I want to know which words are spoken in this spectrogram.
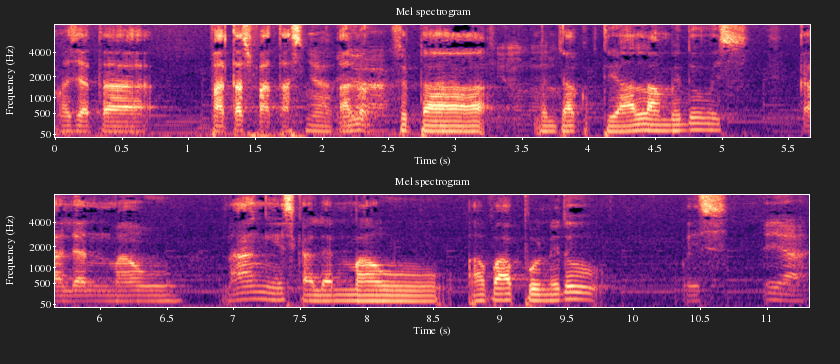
masih ada batas-batasnya kalau sudah mencakup di alam itu wis kalian mau nangis kalian mau apa pun itu wis Iya.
